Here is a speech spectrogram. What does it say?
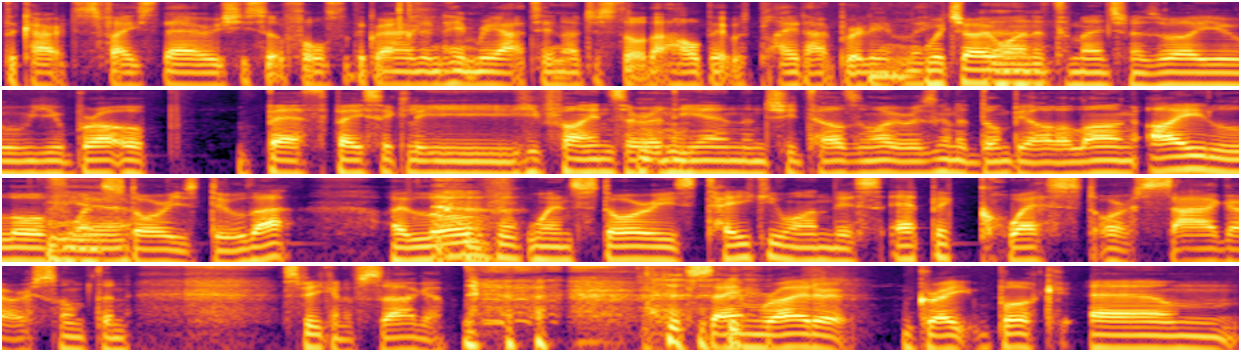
the character's face there as she sort of falls to the ground and him reacting. I just thought that whole bit was played out brilliantly. which I Um, wanted to mention as well. You you brought up Beth. Basically, he finds her at the Mhm. end, and she tells him, "Oh, I was going to dump you all along." I love when stories do that. I love when stories take you on this epic quest or saga or something. Speaking of saga, same writer, great book. Um,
